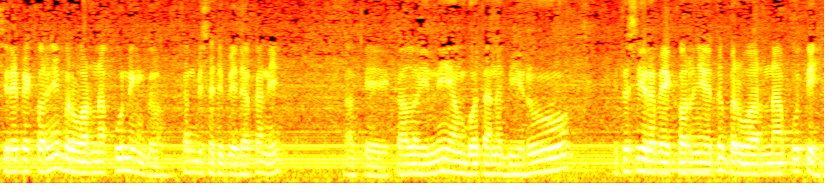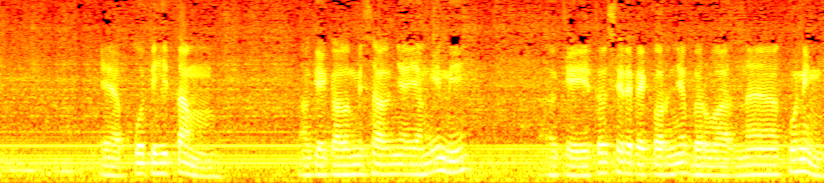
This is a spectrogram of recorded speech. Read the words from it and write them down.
Sirip ekornya berwarna kuning tuh. Kan bisa dibedakan ya. Oke kalau ini yang botana biru itu sirip ekornya itu berwarna putih ya putih hitam. Oke kalau misalnya yang ini oke itu sirip ekornya berwarna kuning.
